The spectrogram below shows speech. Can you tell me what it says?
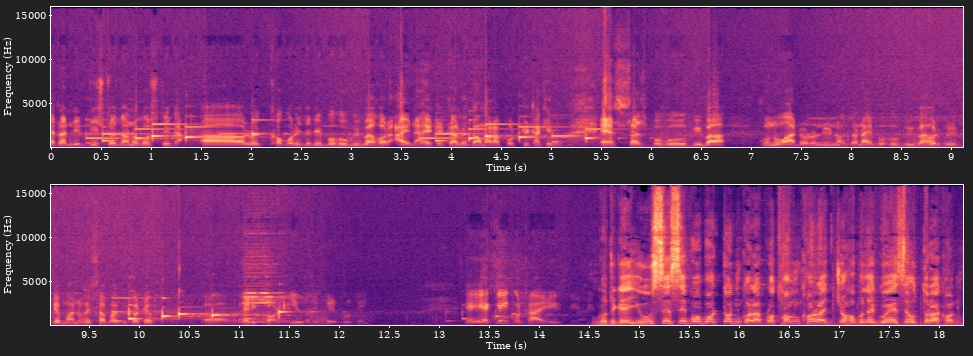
এটা নিৰ্দিষ্ট জনগোষ্ঠীক লক্ষ্য কৰি যদি বহু বিবাহৰ আইন আহে তেতিয়াহ'লেতো আমাৰ আপত্তি থাকিব এজ চাচ বহু বিবাহ কোনো আদৰণি নজনাই বহু বিবাহৰ বিৰুদ্ধে মানুহে স্বাভাৱিকতে হেৰি কৰে। ইউ চি চিৰ প্ৰতি এই একেই কথা গতিকে ইউ চি চি প্ৰৱৰ্তন কৰা প্ৰথমখন ৰাজ্য হ'বলৈ গৈ আছে উত্তৰাখণ্ড।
